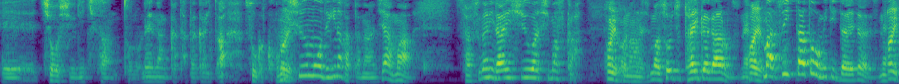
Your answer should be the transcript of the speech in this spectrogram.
えー、長州力さんとのね、なんか戦いと、あ、そうか、今週もできなかったな。じゃあまあ、さすがに来週はしますか。はいはいこの話。まあ、そういう大会があるんですね。はいはいまあ、ツイッター等を見ていただいたらですね、はい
